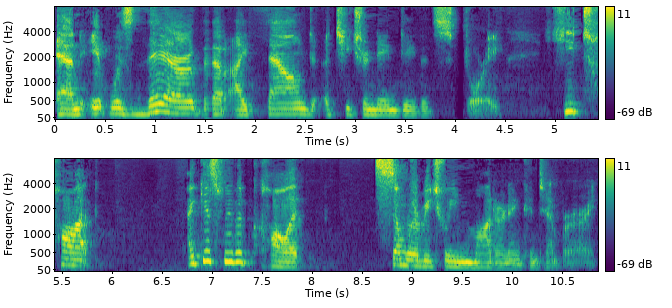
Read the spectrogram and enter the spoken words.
And it was there that I found a teacher named David Story. He taught, I guess we would call it somewhere between modern and contemporary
